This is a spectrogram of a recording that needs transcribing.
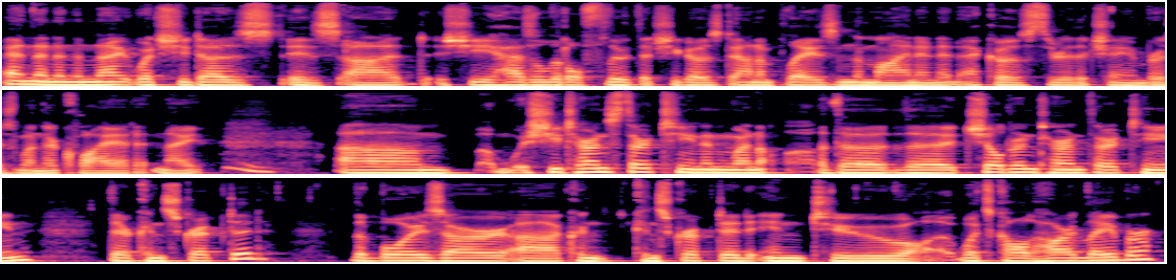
And then in the night, what she does is uh, she has a little flute that she goes down and plays in the mine, and it echoes through the chambers when they're quiet at night. Um, she turns 13, and when the, the children turn 13, they're conscripted. The boys are uh, con- conscripted into what's called hard labor,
